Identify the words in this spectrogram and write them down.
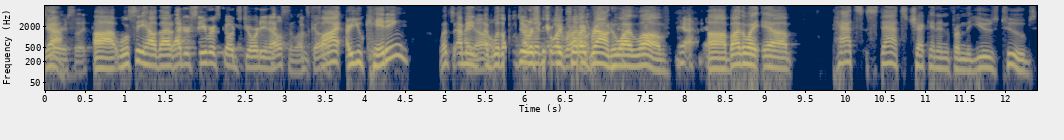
Yeah. seriously. Uh, we'll see how that. Wide receivers coach Jordy Nelson. Let's go. Fine. Are you kidding? Let's. I mean, know. with all due respect Troy to Troy Brown. Brown, who I love. Yeah. Uh, by the way, uh, Pat's stats checking in from the used tubes.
